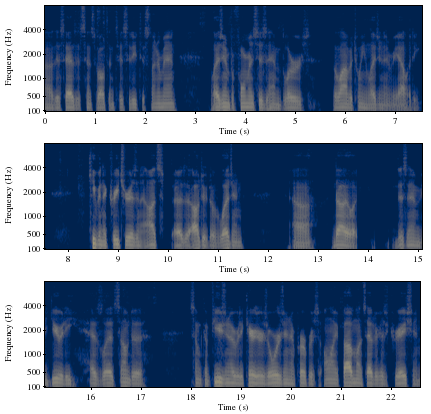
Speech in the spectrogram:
Uh, this adds a sense of authenticity to Slenderman, legend performances and blurs the line between legend and reality. Keeping the creature as an as an object of legend uh, dialect. This ambiguity has led some to some confusion over the character's origin and purpose. Only five months after his creation,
